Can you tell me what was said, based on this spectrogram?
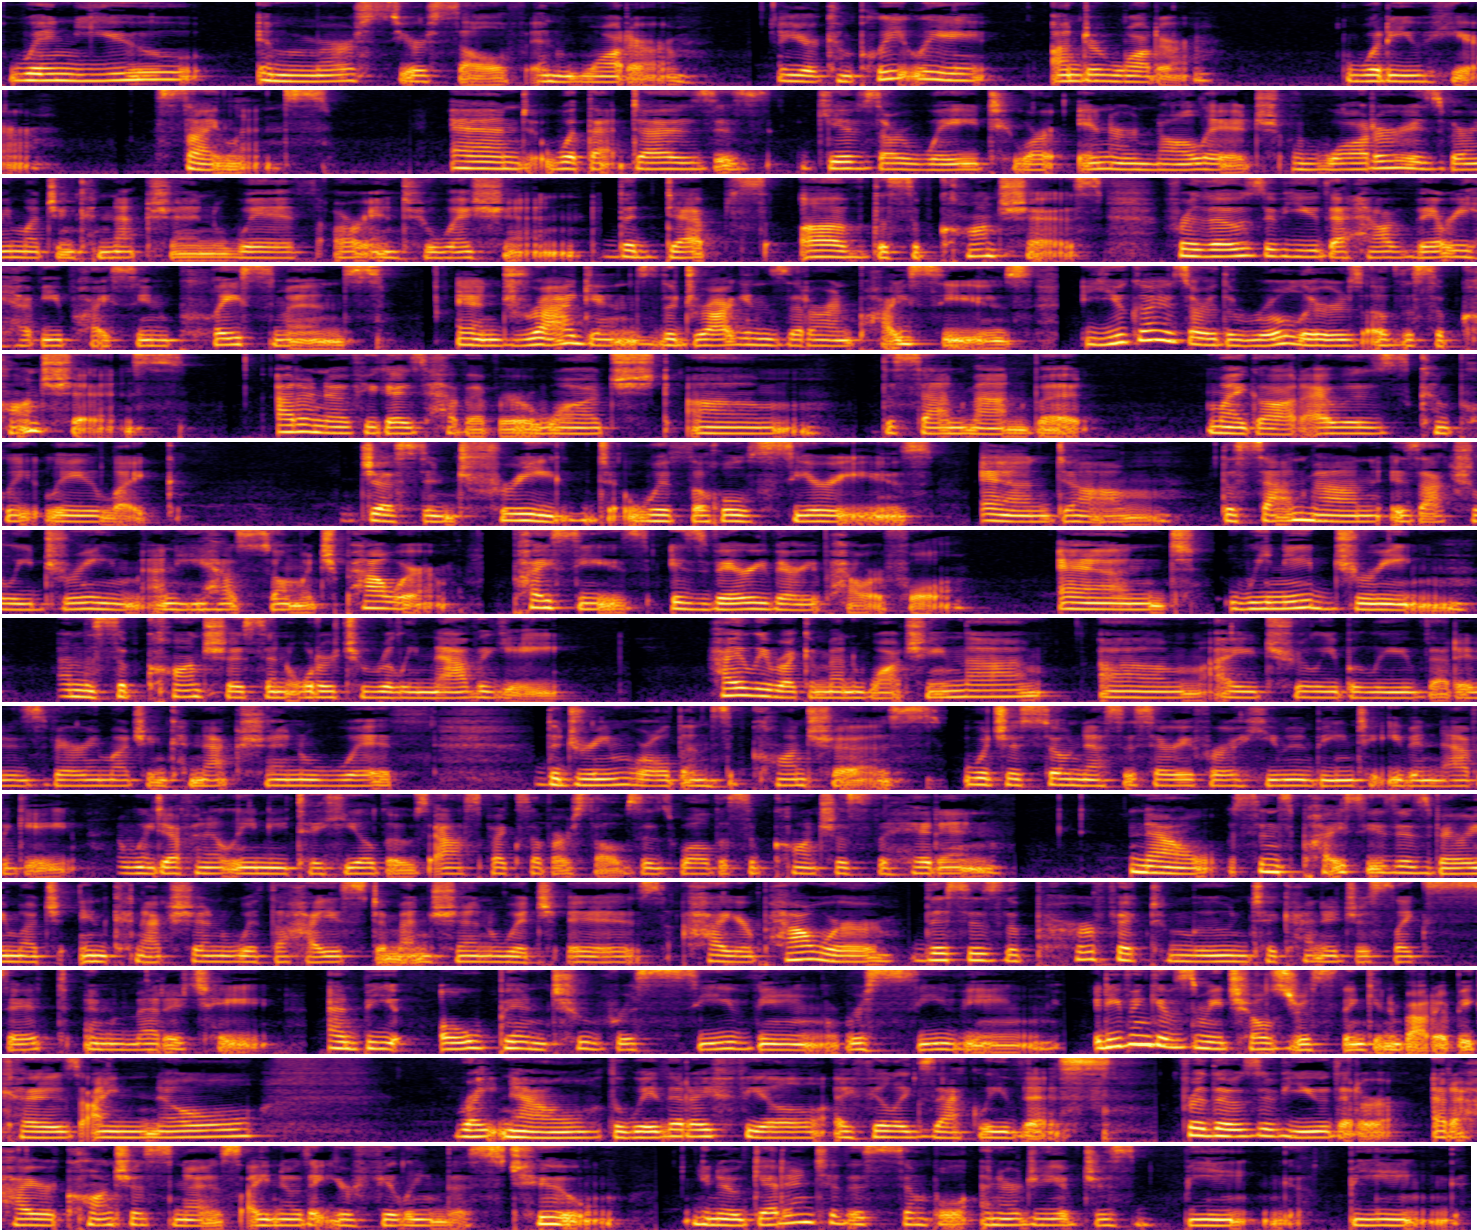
When you immerse yourself in water, you're completely underwater. What do you hear? Silence. And what that does is gives our way to our inner knowledge. Water is very much in connection with our intuition, the depths of the subconscious. For those of you that have very heavy Piscean placements, and dragons, the dragons that are in Pisces, you guys are the rulers of the subconscious. I don't know if you guys have ever watched um, The Sandman, but my God, I was completely like just intrigued with the whole series. And um, the Sandman is actually Dream, and he has so much power. Pisces is very, very powerful, and we need Dream and the subconscious in order to really navigate. Highly recommend watching that. Um, I truly believe that it is very much in connection with the dream world and subconscious, which is so necessary for a human being to even navigate. We definitely need to heal those aspects of ourselves as well the subconscious, the hidden. Now, since Pisces is very much in connection with the highest dimension, which is higher power, this is the perfect moon to kind of just like sit and meditate and be open to receiving, receiving. It even gives me chills just thinking about it because I know right now, the way that I feel, I feel exactly this. For those of you that are at a higher consciousness, I know that you're feeling this too. You know, get into this simple energy of just being, being.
